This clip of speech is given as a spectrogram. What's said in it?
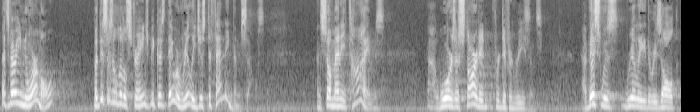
That's very normal, but this is a little strange because they were really just defending themselves. And so many times, uh, wars are started for different reasons. Now, this was really the result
